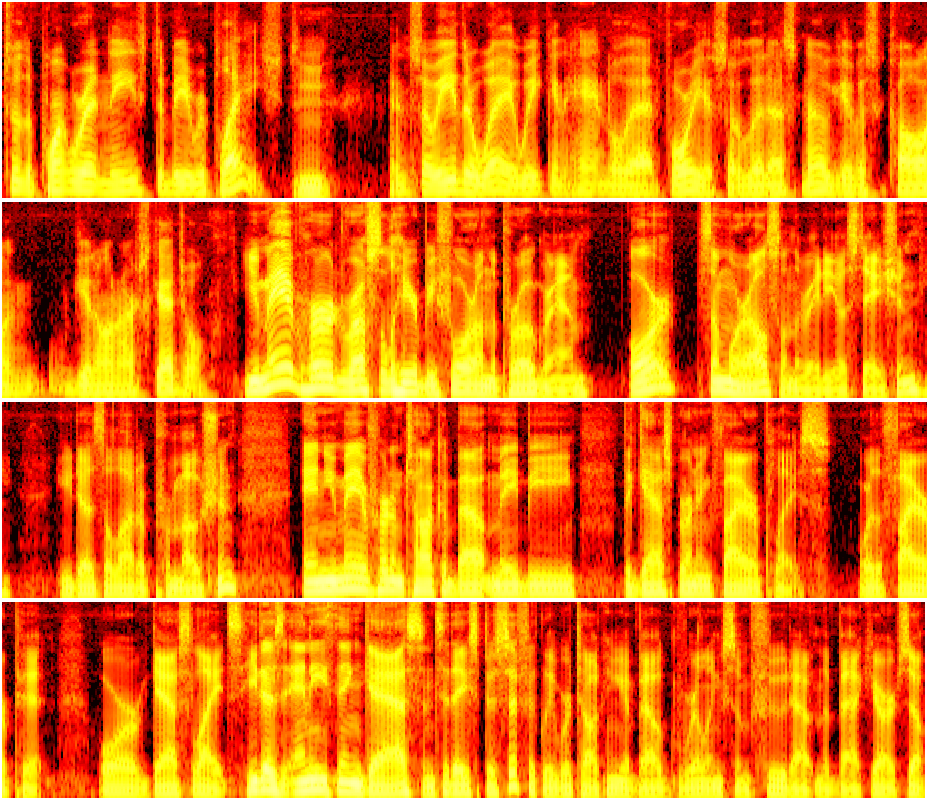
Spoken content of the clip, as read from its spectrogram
to the point where it needs to be replaced. Mm. And so either way, we can handle that for you. So let us know, give us a call and get on our schedule. You may have heard Russell here before on the program or somewhere else on the radio station. He does a lot of promotion. And you may have heard him talk about maybe the gas burning fireplace or the fire pit or gas lights. He does anything gas. And today, specifically, we're talking about grilling some food out in the backyard. So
